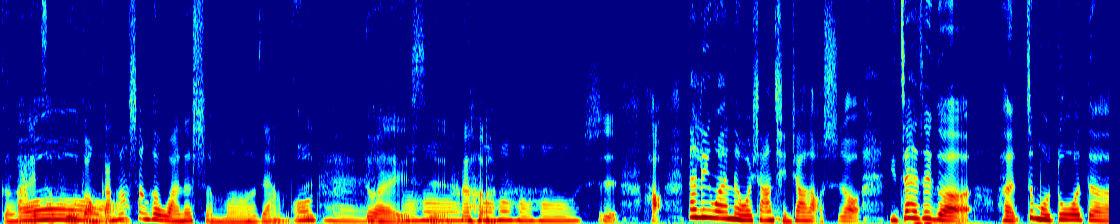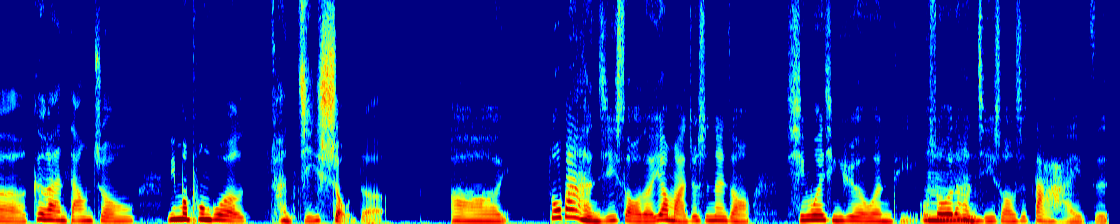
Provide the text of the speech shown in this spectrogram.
跟孩子互动，刚刚上课玩了什么这样子。OK，对，是 是好。那另外呢，我想请教老师哦，你在这个。很这么多的个案当中，你有没有碰过很棘手的？呃，多半很棘手的，要么就是那种行为情绪的问题。我所谓的很棘手是大孩子，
